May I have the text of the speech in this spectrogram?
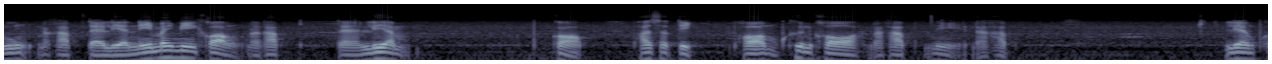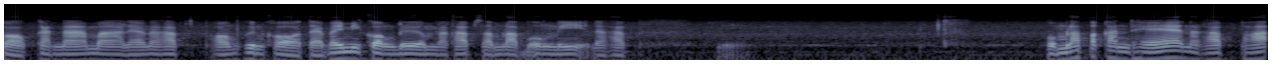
รุ้งนะครับ แต่เหรียญนี้ไม่มีกล่องนะครับ แต่เลี่ยมกรอบพลาสติกพร้อมขึ้นคอนะครับนี่นะครับเลี่ยมกรอบกันน้ำมาแล้วนะครับ พร้อมขึ้นคอแต่ไม่มีกล่องเดิมนะครับสำหรับองค์นี้นะครับนี่ผมรับประกันแท้นะครับ พระ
